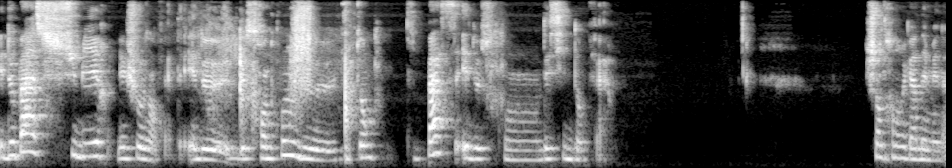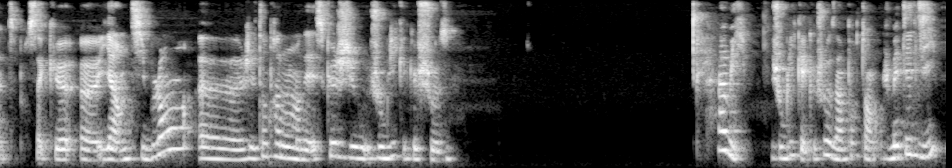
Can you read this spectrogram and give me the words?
de pas subir les choses en fait, et de, se rendre compte du temps qui passe et de ce qu'on décide d'en faire. Je suis en train de regarder mes notes, c'est pour ça qu'il euh, y a un petit blanc. Euh, j'étais en train de me demander, est-ce que j'oublie quelque chose? Ah oui, j'oublie quelque chose d'important. Je m'étais dit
